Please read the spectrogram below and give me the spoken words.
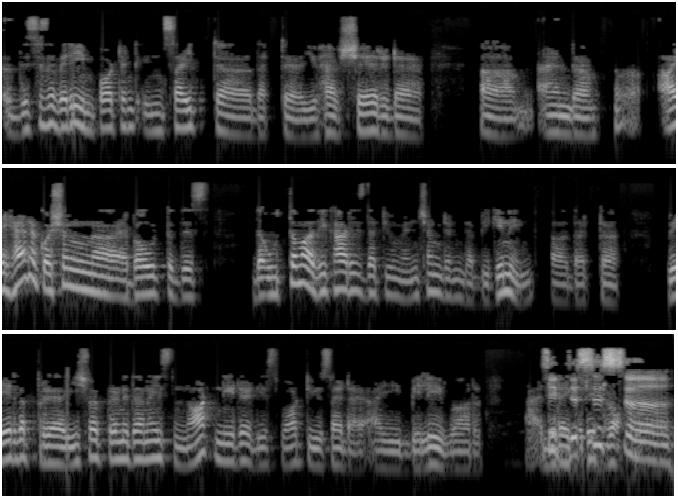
this is a very important insight uh, that uh, you have shared. Uh, um, and uh, I had a question uh, about this, the Uttama Adhikaris that you mentioned in the beginning, that where the pra- Ishwar Pranidhana is not needed is what you said, I, I believe, or uh, See, this is, uh,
